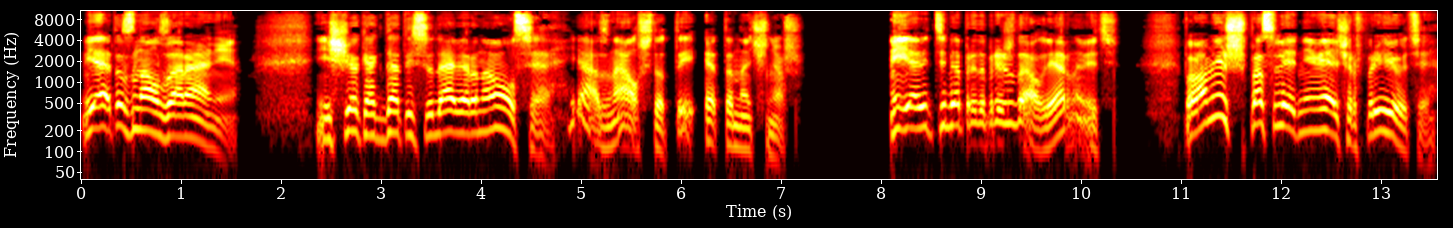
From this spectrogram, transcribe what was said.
Я это знал заранее. Еще когда ты сюда вернулся, я знал, что ты это начнешь. И я ведь тебя предупреждал, верно ведь? Помнишь последний вечер в приюте?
